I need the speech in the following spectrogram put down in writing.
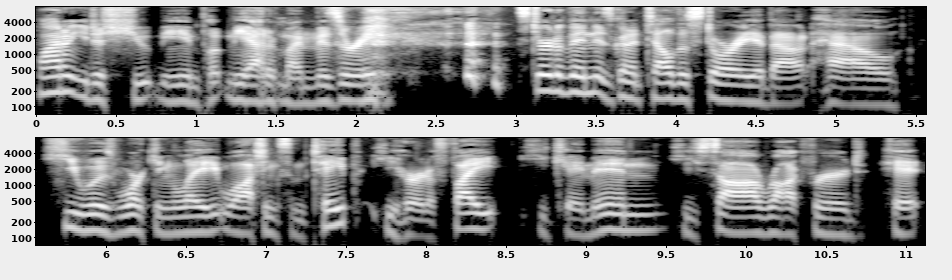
Why don't you just shoot me and put me out of my misery? Sturtevant is going to tell the story about how he was working late watching some tape. He heard a fight. He came in. He saw Rockford hit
